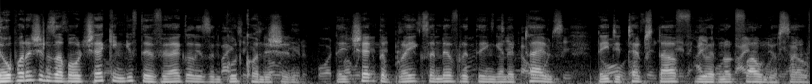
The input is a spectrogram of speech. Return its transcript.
The operation is about checking if the vehicle is in good condition. They check the brakes and everything, and at times they detect stuff you had not found yourself.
